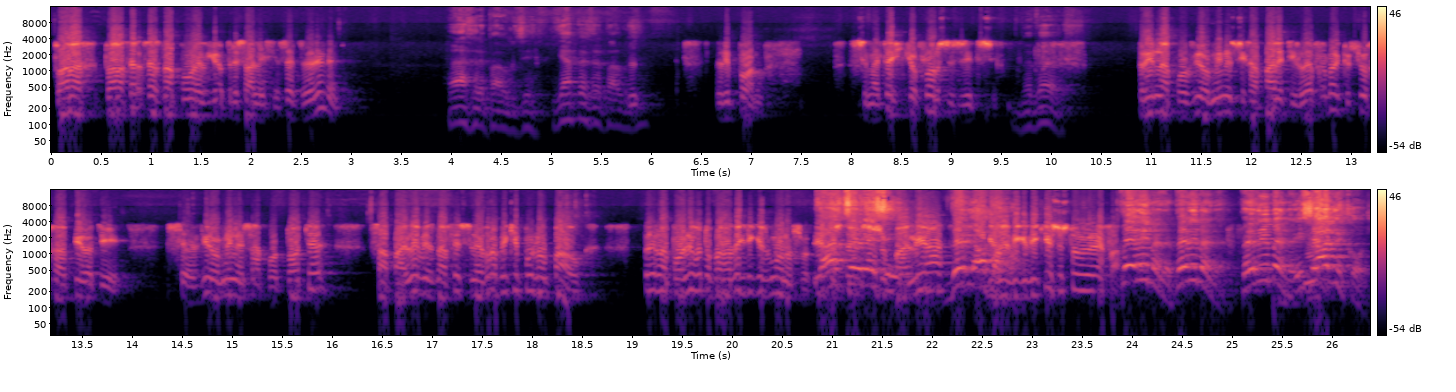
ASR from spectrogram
τώρα, τώρα θε- θες να πούμε δύο-τρεις αλήθειες, έτσι δεν είναι; Αχ, ρε Παουτζή. Για πες, ρε Παουτζή. Λοιπόν, συμμετέχει και ο Φλόρ στη συζήτηση. Βεβαίως. Πριν από δύο μήνες είχα πάρει τηλέφωνο και σου είχα πει ότι σε δύο μήνες από τότε θα παλεύεις να έρθεις στην Ευρώπη εκεί που είναι ο ΠΑΟΚ. Πριν από λίγο το παραδέχτηκες μόνος σου. Κάτσε, Είχες ρε, παίξει εσύ. ισοπαλία Δεν- για όπα. να διεκδικήσεις του UEFA. Περίμενε, περίμενε, περίμενε. Είσαι άδικος.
